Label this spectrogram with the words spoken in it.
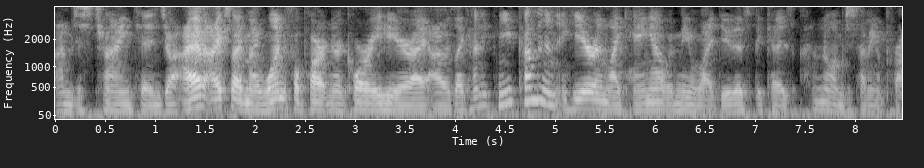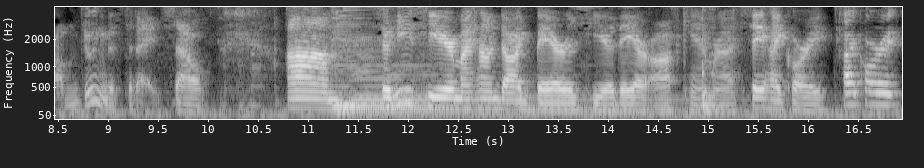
I'm just trying to enjoy. I, have, I actually have my wonderful partner Corey here. I, I was like, honey, can you come in here and like hang out with me while I do this because I don't know, I'm just having a problem doing this today. So, um, so he's here. My hound dog Bear is here. They are off camera. Say hi, Corey. Hi, Corey.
